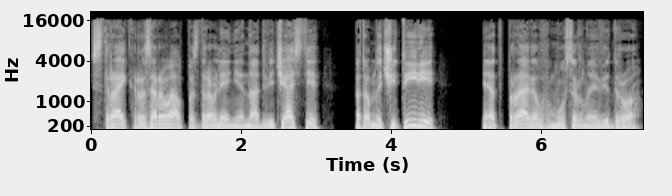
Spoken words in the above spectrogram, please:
Страйк разорвал поздравление на две части, потом на четыре и отправил в мусорное ведро.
